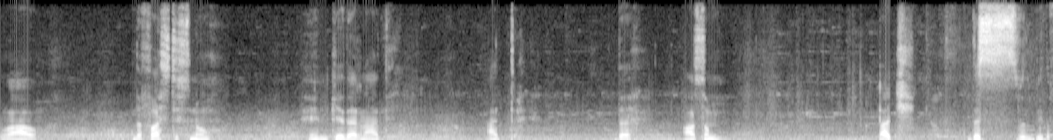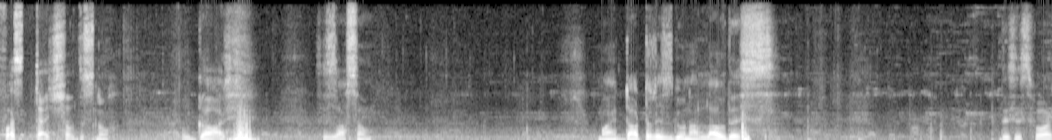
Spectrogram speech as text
Wow, the first snow in Kedarnath at the awesome touch. This will be the first touch of the snow. Oh God, this is awesome. My daughter is gonna love this. This is for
